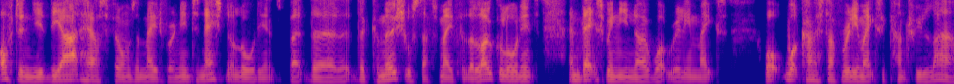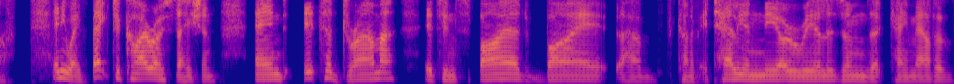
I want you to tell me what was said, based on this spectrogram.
often you, the art house films are made for an international audience, but the the commercial stuff's made for the local audience, and that's when you know what really makes what what kind of stuff really makes a country laugh. Anyway, back to Cairo Station, and it's a drama. It's inspired by um, kind of Italian neo-realism that came out of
